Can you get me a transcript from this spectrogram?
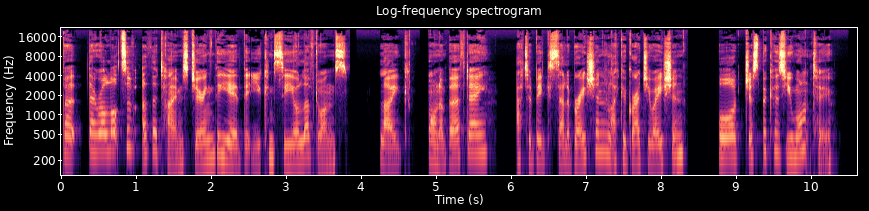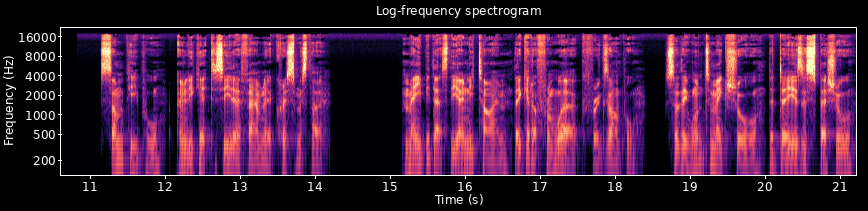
But there are lots of other times during the year that you can see your loved ones, like on a birthday, at a big celebration like a graduation, or just because you want to. Some people only get to see their family at Christmas, though. Maybe that's the only time they get off from work, for example, so they want to make sure the day is as special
